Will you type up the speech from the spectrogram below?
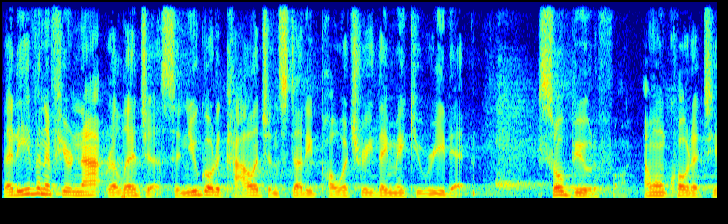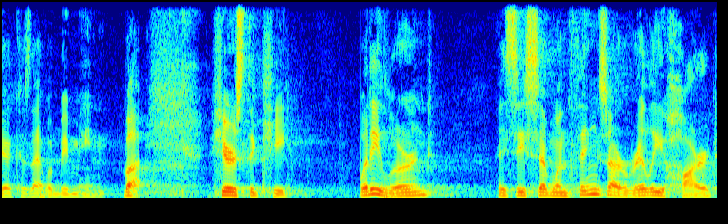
that even if you're not religious and you go to college and study poetry, they make you read it. So beautiful. I won't quote it to you because that would be mean. But here's the key what he learned is he said, when things are really hard,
